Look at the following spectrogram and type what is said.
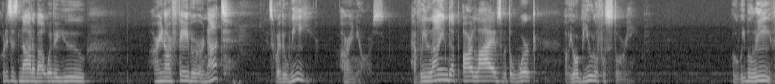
Lord, this is not about whether you are in our favor or not, it's whether we are in yours. Have we lined up our lives with the work of your beautiful story? we believe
